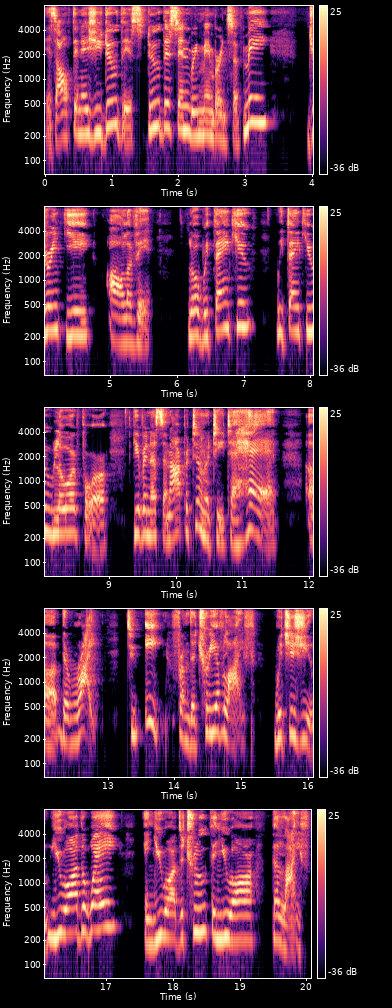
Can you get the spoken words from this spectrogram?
As often as ye do this, do this in remembrance of me. Drink ye all of it. Lord, we thank you. We thank you, Lord, for giving us an opportunity to have uh, the right to eat from the tree of life, which is you. You are the way and you are the truth and you are the life.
